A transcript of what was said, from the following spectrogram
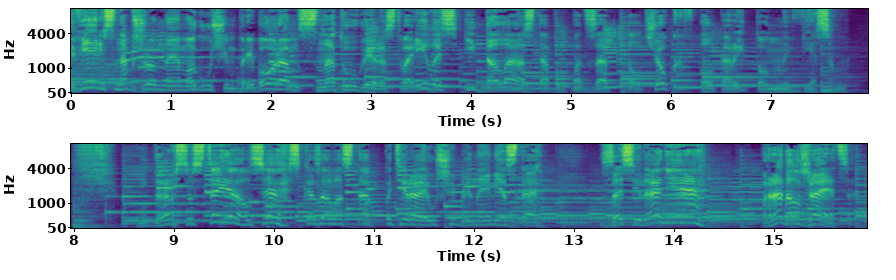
Дверь, снабженная могучим прибором, с натугой растворилась и дала Остапу под зад толчок в полторы тонны весом. «Удар состоялся», — сказал Остап, потирая ушибленное место. «Заседание продолжается».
